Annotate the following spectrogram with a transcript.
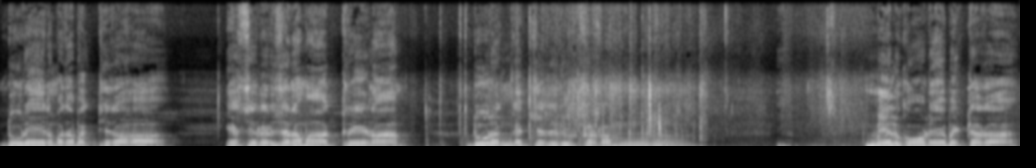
ದೂರೇನ ಮತ ಭಕ್ತಿತಃ ಯಸ್ಯ ದರ್ಶನ ಮಾತ್ರೇಣ ದೂರಂಗಚ್ಚತಿ ದುಷ್ಕೃತಂ. ಮೇಲುಕೋಟೆ ಬೆಟ್ಟದ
